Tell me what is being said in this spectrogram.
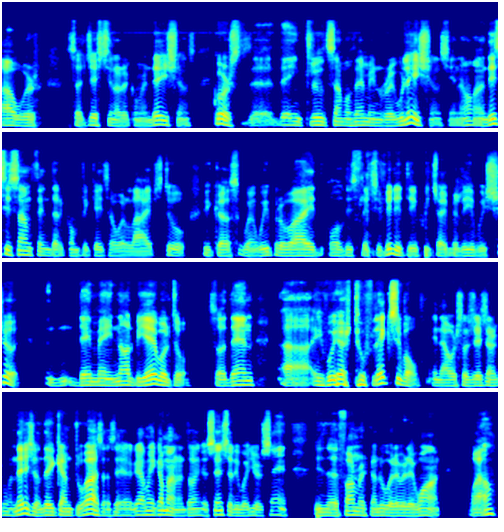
our suggestion or recommendations. Of course, uh, they include some of them in regulations, you know, and this is something that complicates our lives too, because when we provide all this flexibility, which I believe we should, they may not be able to. So then, uh, if we are too flexible in our suggestion recommendation, they come to us and say, I mean, come on, Antonio, essentially what you're saying is that farmers can do whatever they want. Well,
